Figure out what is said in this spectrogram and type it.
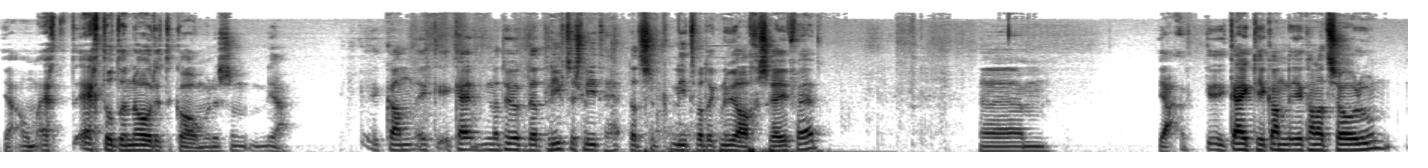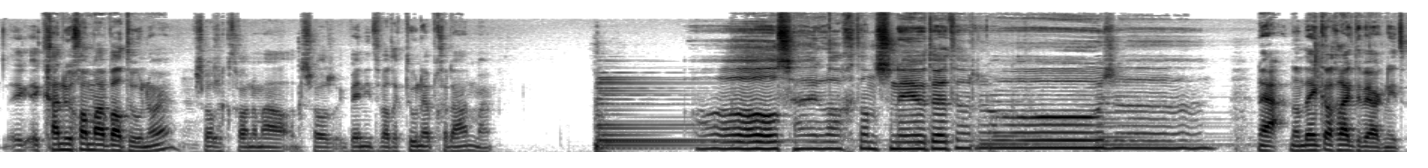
Ja, om echt, echt tot de noten te komen. Dus een, ja, ik kan, ik, ik heb natuurlijk dat liefdeslied, dat is een lied wat ik nu al geschreven heb. Ehm, ja, kijk, je kan, je kan het zo doen. Ik, ik ga nu gewoon maar wat doen hoor. Zoals ik het gewoon normaal, zoals, ik weet niet wat ik toen heb gedaan, maar... Als hij lacht, dan sneeuwt het rozen. Nou ja, dan denk ik al gelijk, dat werkt niet.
